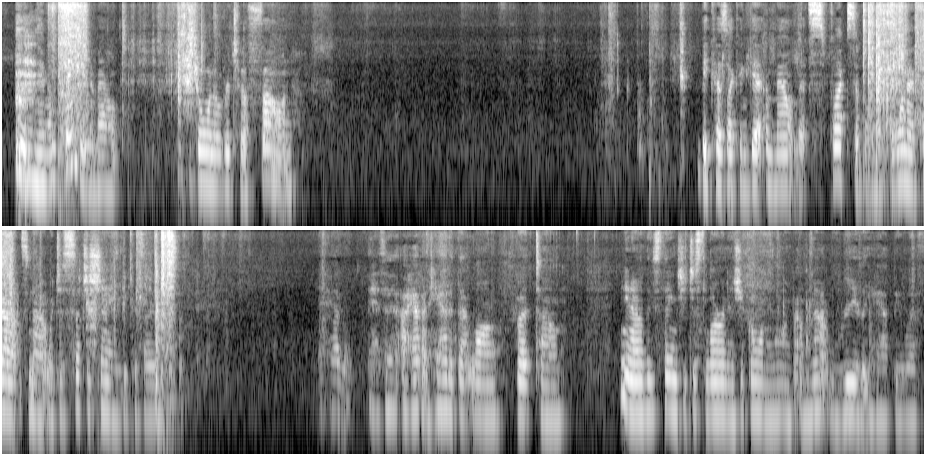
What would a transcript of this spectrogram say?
and I'm thinking about going over to a phone. Because I can get a mount that's flexible. The one I've got is not, which is such a shame because I haven't, I haven't had it that long. But, um, you know, these things you just learn as you're going along. But I'm not really happy with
